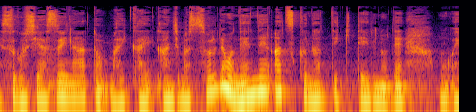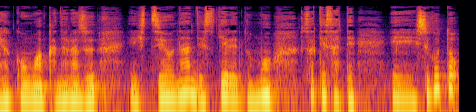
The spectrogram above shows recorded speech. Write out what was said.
ー、過ごしやすいなと毎回感じます。それでも年々暑くなってきているのでもうエアコンは必ず必要なんですけれどもさてさて、えー、仕事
